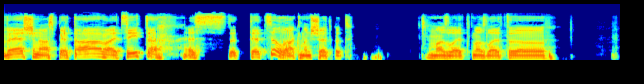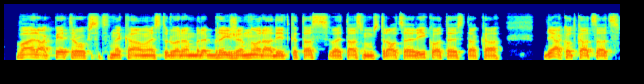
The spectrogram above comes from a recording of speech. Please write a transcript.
vēršanās pie tā vai cita. Es, tie cilvēki man šeit pat mazliet, mazliet uh, vairāk pietrūkst, nekā mēs tur varam brīžiem norādīt, ka tas vai tas mums traucē rīkoties. Tā kā jā, kaut kāds tāds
